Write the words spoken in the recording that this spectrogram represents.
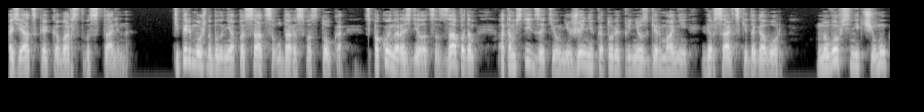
азиатское коварство Сталина. Теперь можно было не опасаться удара с востока, спокойно разделаться с Западом, отомстить за те унижения, которые принес Германии Версальский договор, но вовсе ни к чему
